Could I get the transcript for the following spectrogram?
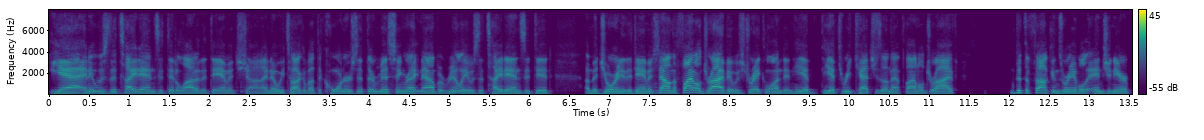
Yeah, and it was the tight ends that did a lot of the damage, John. I know we talk about the corners that they're missing right now, but really it was the tight ends that did a majority of the damage. Now, on the final drive, it was Drake London. He had he had three catches on that final drive that the Falcons were able to engineer.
